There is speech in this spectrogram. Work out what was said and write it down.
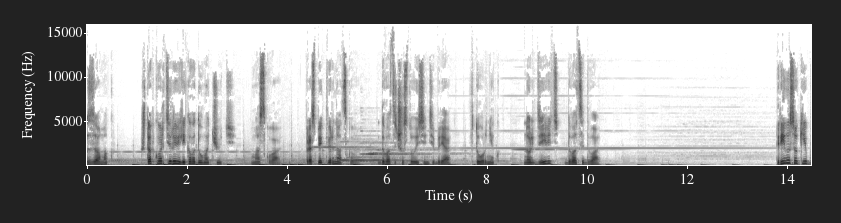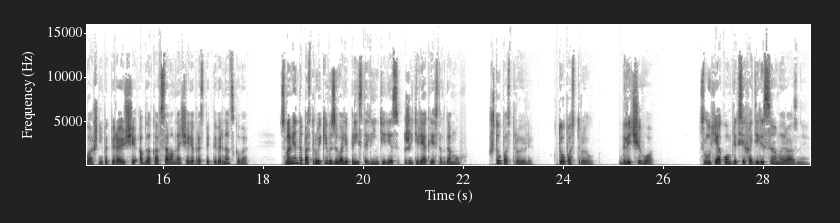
Замок. Штаб-квартира Великого дома Чуть. Москва. Проспект Вернадского. 26 сентября. Вторник. 09.22. Три высокие башни, подпирающие облака в самом начале проспекта Вернадского, с момента постройки вызывали пристальный интерес жителей окрестных домов. Что построили? Кто построил? Для чего? Слухи о комплексе ходили самые разные.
